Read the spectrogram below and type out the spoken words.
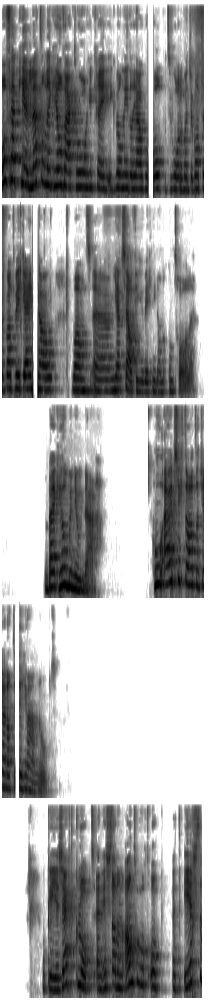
Of heb je letterlijk heel vaak te horen gekregen: Ik wil niet door jou geholpen te worden, wat, wat, wat weet jij nou? Want uh, je hebt zelf je gewicht niet onder controle. Daar ben ik heel benieuwd naar. Hoe uitzicht dat dat jij daar tegenaan loopt? Oké, je zegt klopt. En is dat een antwoord op het eerste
